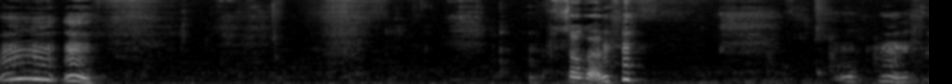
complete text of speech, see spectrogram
Mmm. So good. mm -hmm.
